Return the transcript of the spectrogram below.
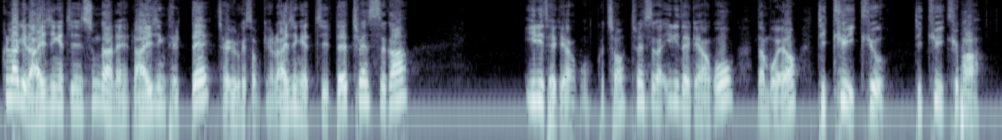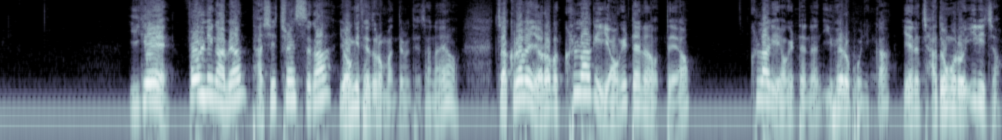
클락이 라이징 엣지인 순간에, 라이징 될 때, 제가 이렇게 써볼게요. 라이징 엣지일 때, 트랜스가 1이 되게 하고, 그쵸? 트랜스가 1이 되게 하고, 그 다음 뭐예요? DQ, EQ, DQ, EQ 봐. 이게 폴링 하면 다시 트랜스가 0이 되도록 만들면 되잖아요. 자, 그러면 여러분 클락이 0일 때는 어때요? 클락이 0일 때는 2회로 보니까 얘는 자동으로 1이죠.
